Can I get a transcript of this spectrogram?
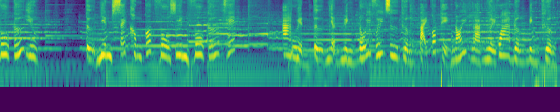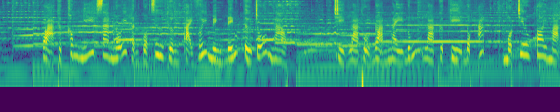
vô cớ yêu. Tự nhiên sẽ không có vô duyên vô cớ ghét A huyện tự nhận mình đối với dư thường tại có thể nói là người qua đường bình thường. Quả thực không nghĩ ra nỗi hận của dư thường tại với mình đến từ chỗ nào. Chỉ là thủ đoạn này đúng là cực kỳ độc ác, Một chiêu toi mạng.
